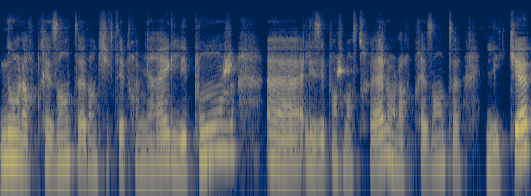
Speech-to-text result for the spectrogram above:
Nous, on leur présente dans Kiff tes premières l'éponge, euh, les éponges menstruelles, on leur présente les cups,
